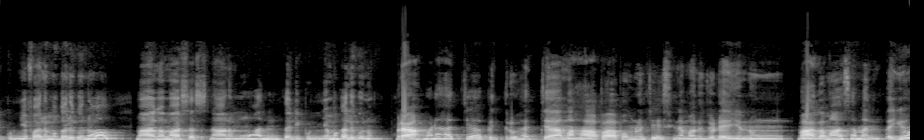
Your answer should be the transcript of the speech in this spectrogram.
పుణ్యఫలము కలుగునో మాఘమాస స్నానము అంతటి పుణ్యము కలుగును. బ్రాహ్మణ హత్య పితృహత్య మహాపాపములు చేసిన మనుజుడయ్యను మాఘమాసమంతయు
